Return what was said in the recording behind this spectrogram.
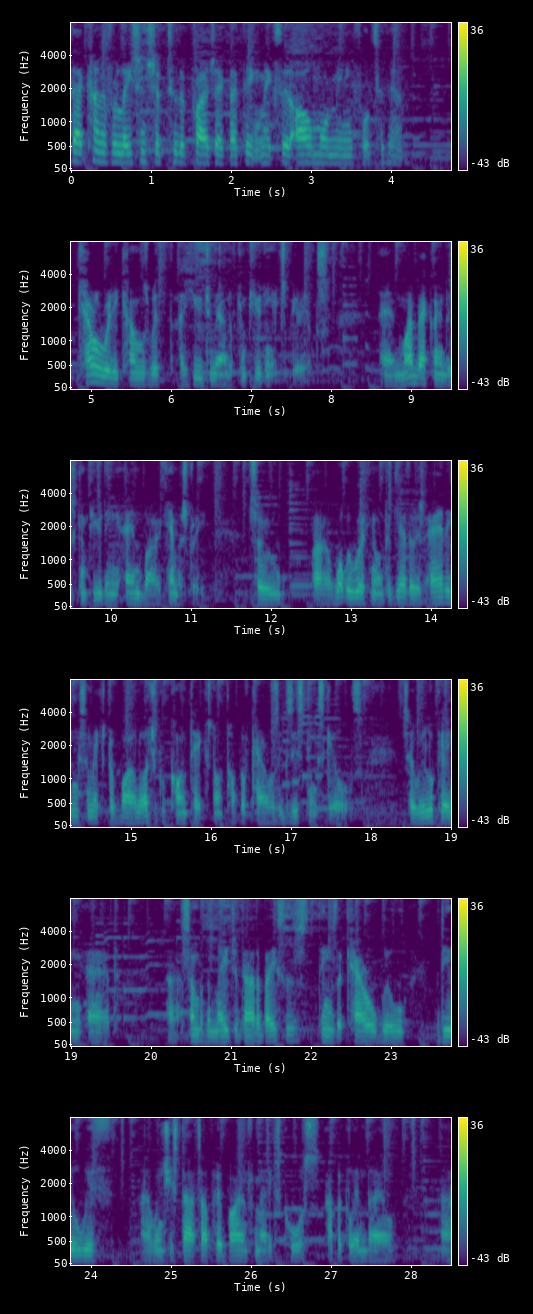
that kind of relationship to the project, I think makes it all more meaningful to them. Carol really comes with a huge amount of computing experience. And my background is computing and biochemistry. So uh, what we're working on together is adding some extra biological context on top of Carol's existing skills. So we're looking at uh, some of the major databases, things that Carol will deal with uh, when she starts up her bioinformatics course up at Glendale, uh,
